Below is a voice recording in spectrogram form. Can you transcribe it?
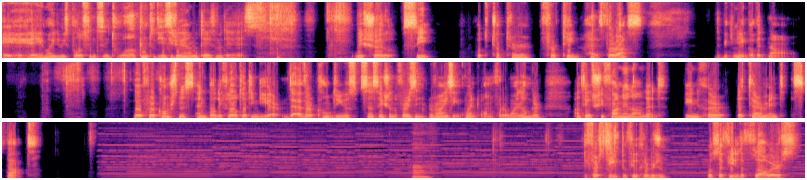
Hey, hey, hey, my name is Paul and welcome to Dies irae Amantes amentes. We shall see what chapter 13 has for us. The beginning of it now. Both her consciousness and body floated in the air. The ever-continuous sensation of rising, rising went on for a while longer, until she finally landed in her determined spot. Ah, The first thing to fill her vision was a field of flowers.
